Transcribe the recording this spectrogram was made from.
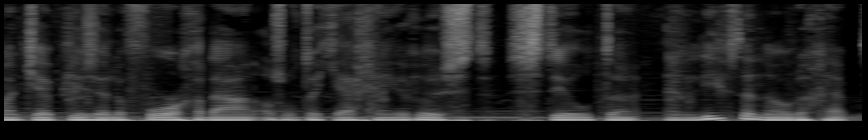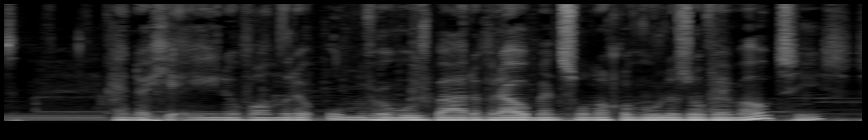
Want je hebt jezelf voorgedaan alsof dat jij geen rust, stilte en liefde nodig hebt. En dat je een of andere onverwoestbare vrouw bent zonder gevoelens of emoties.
